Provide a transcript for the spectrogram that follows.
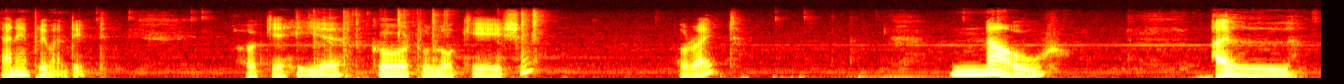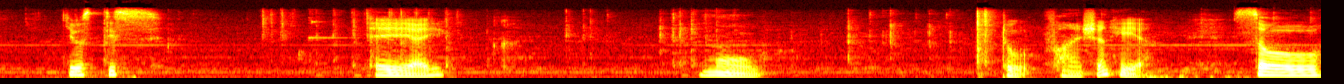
and implement it. Okay here go to location. Alright now I'll use this AI move to function here. So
